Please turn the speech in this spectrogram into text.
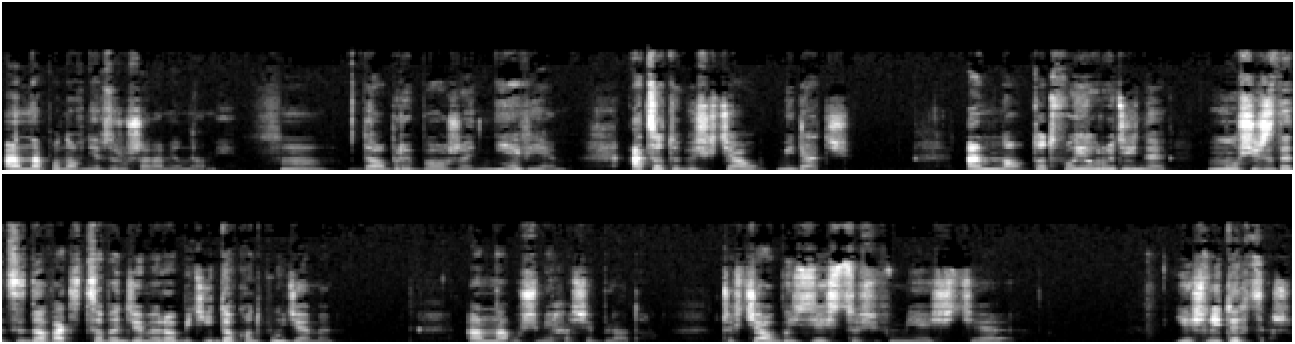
Anna ponownie wzrusza ramionami. Hmm, dobry Boże, nie wiem. A co ty byś chciał mi dać? Anno, to twoje urodziny. Musisz zdecydować, co będziemy robić i dokąd pójdziemy. Anna uśmiecha się blado. Czy chciałbyś zjeść coś w mieście? Jeśli ty chcesz.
